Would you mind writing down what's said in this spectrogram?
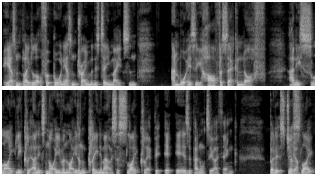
he hasn't played a lot of football and he hasn't trained with his teammates. And and what is he? Half a second off and he's slightly and it's not even like he doesn't clean him out. It's a slight clip. It, it, it is a penalty, I think, but it's just yeah. like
